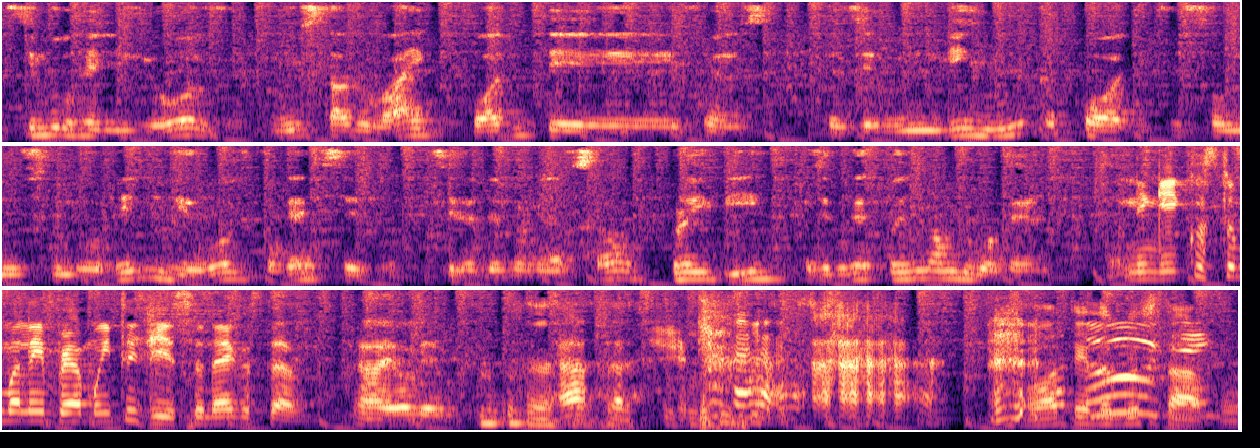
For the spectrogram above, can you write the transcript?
Símbolo religioso, num estado laico, pode ter influência. Quer dizer, ninguém nunca pode, se for um símbolo religioso, qualquer que seja, que seja a denominação, proibir fazer qualquer coisa em nome do governo. Ninguém costuma lembrar muito disso, né, Gustavo? Ah, eu lembro. Ah, tá. Votem no Hadouken. Gustavo.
